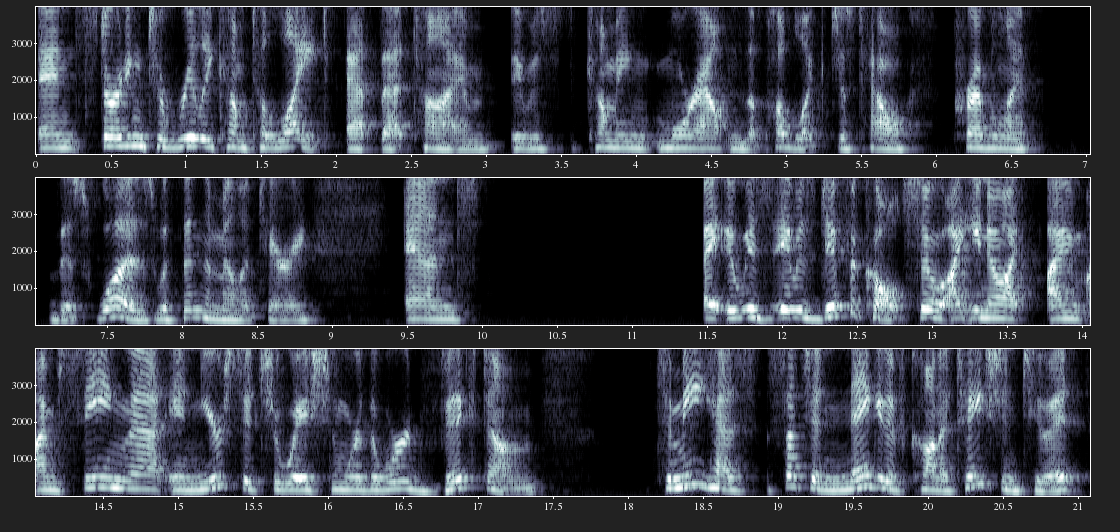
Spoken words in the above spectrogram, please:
and starting to really come to light at that time. It was coming more out in the public just how prevalent this was within the military and it was it was difficult. So i you know I, I'm, I'm seeing that in your situation where the word victim to me has such a negative connotation to it.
